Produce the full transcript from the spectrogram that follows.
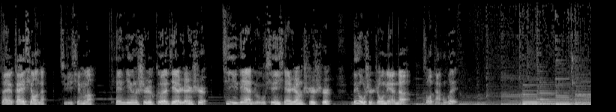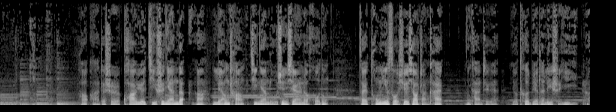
在该校呢，举行了天津市各界人士纪念鲁迅先生逝世六十周年的座谈会。好啊，这是跨越几十年的啊两场纪念鲁迅先生的活动，在同一所学校展开。你看这个有特别的历史意义，是吧？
